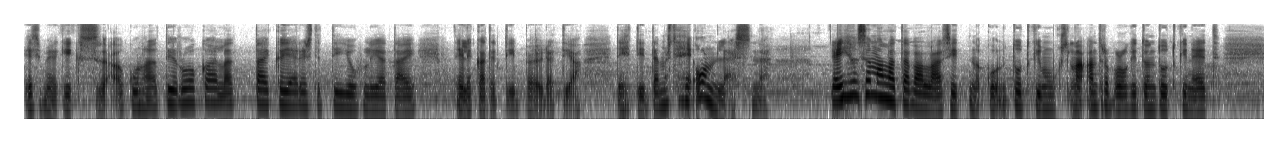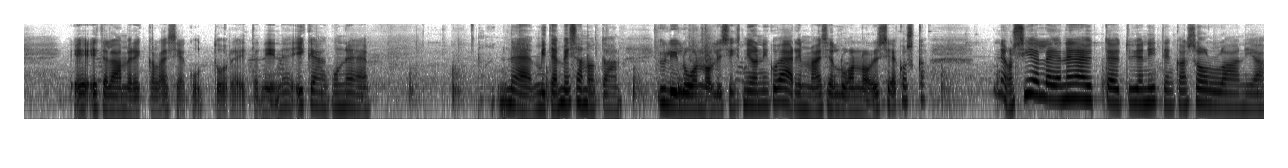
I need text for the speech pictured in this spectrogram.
esimerkiksi kun alettiin ruokailla tai järjestettiin juhlia tai heille katettiin pöydät ja tehtiin tämmöistä, he on läsnä. Ja ihan samalla tavalla sitten, no, kun tutkimuksella antropologit on tutkineet e, eteläamerikkalaisia kulttuureita, niin ne ikään kuin nämä, nämä, mitä me sanotaan yliluonnollisiksi, niin on niin kuin äärimmäisen luonnollisia, koska ne on siellä ja ne näyttäytyy ja niiden kanssa ollaan ja,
